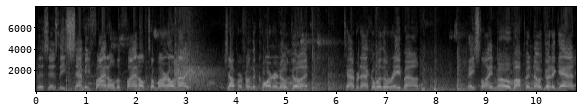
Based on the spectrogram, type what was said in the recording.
This is the semifinal, the final tomorrow night. Jumper from the corner, no good. Tabernacle with a rebound. Baseline move up and no good again.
